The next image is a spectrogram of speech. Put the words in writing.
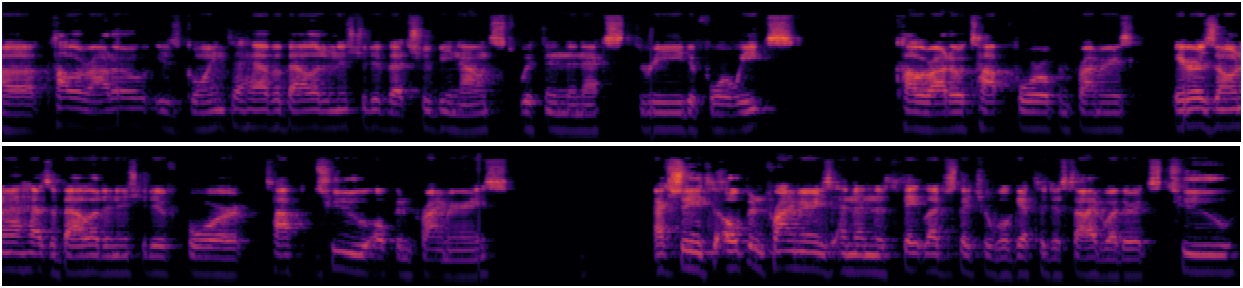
Uh, Colorado is going to have a ballot initiative that should be announced within the next three to four weeks. Colorado, top four open primaries. Arizona has a ballot initiative for top two open primaries. Actually, it's open primaries, and then the state legislature will get to decide whether it's two,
